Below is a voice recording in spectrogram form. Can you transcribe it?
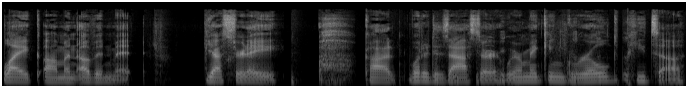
like um, an oven mitt. Yesterday, oh, God, what a disaster! We were making grilled pizza,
